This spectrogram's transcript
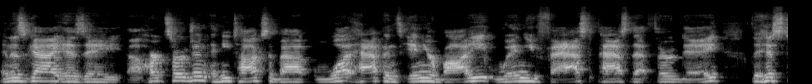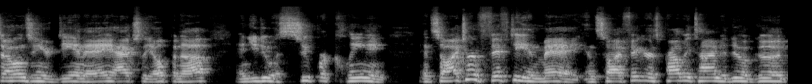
and this guy is a, a heart surgeon, and he talks about what happens in your body when you fast past that third day. The histones in your DNA actually open up, and you do a super cleaning. And so I turned 50 in May, and so I figure it's probably time to do a good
